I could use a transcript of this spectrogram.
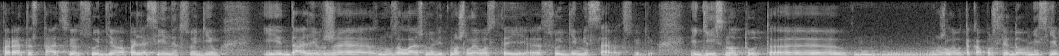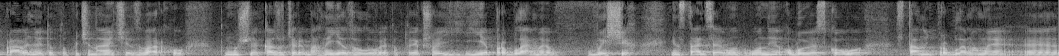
переатестацію суддів апеляційних суддів, і далі вже ну залежно від можливостей судді місцевих суддів. І дійсно тут можливо така послідовність є правильною, тобто починаючи зверху, тому що як кажуть, риба гниє з голови. Тобто, якщо є проблеми в вищих інстанціях, вони обов'язково стануть проблемами е,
